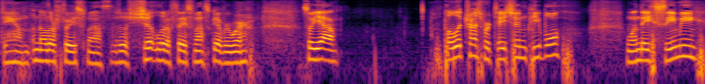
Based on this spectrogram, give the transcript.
Damn, another face mask. There's a shitload of face masks everywhere. So yeah, public transportation people, when they see me,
